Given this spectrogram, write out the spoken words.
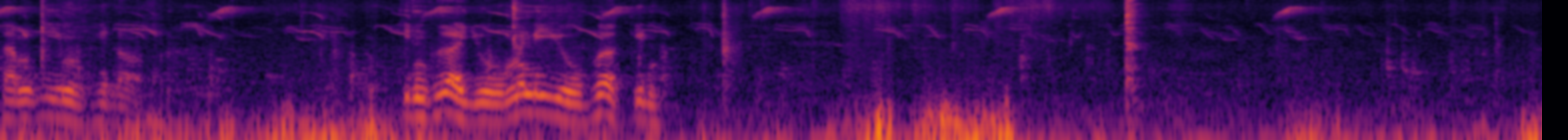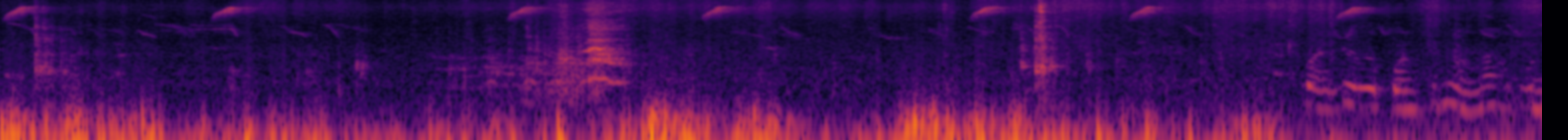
ซ้ำอิ่มพี่น้องกินเพื่ออยู่ไม่ได้อยู่เพื่อกินคนชื่อคนกินนู่นนะคุณ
